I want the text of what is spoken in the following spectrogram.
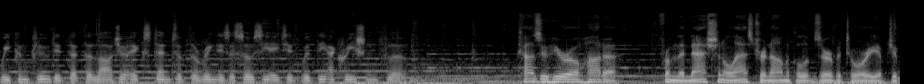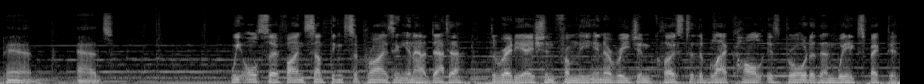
we concluded that the larger extent of the ring is associated with the accretion flow. Kazuhiro Hada, from the National Astronomical Observatory of Japan, adds, we also find something surprising in our data, the radiation from the inner region close to the black hole is broader than we expected.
